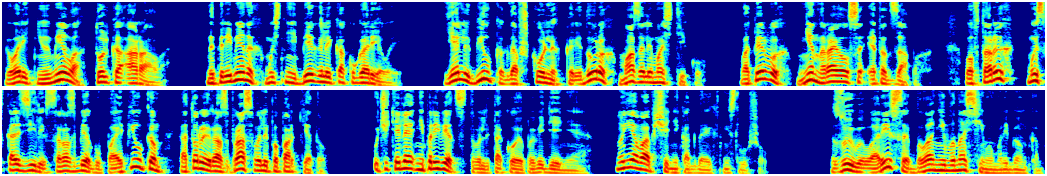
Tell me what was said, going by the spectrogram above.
говорить не умела, только орала. На переменах мы с ней бегали, как угорелые. Я любил, когда в школьных коридорах мазали мастику. Во-первых, мне нравился этот запах. Во-вторых, мы скользили с разбегу по опилкам, которые разбрасывали по паркету. Учителя не приветствовали такое поведение, но я вообще никогда их не слушал. Зуева Лариса была невыносимым ребенком,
